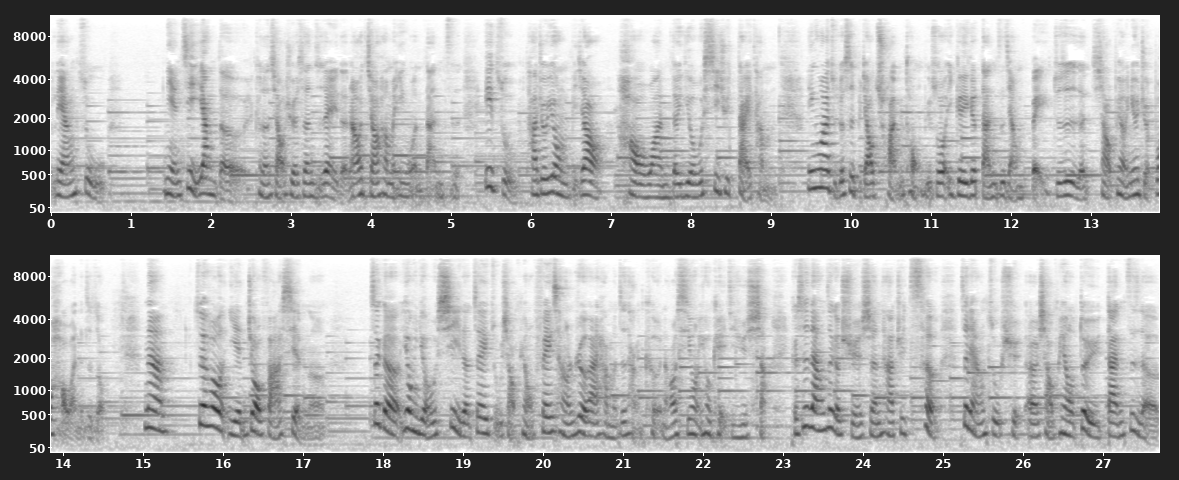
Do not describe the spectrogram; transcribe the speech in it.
两组。年纪一样的可能小学生之类的，然后教他们英文单字。一组他就用比较好玩的游戏去带他们，另外一组就是比较传统，比如说一个一个单字这样背，就是小朋友因为觉得不好玩的这种。那最后研究发现呢，这个用游戏的这一组小朋友非常热爱他们这堂课，然后希望以后可以继续上。可是当这个学生他去测这两组学呃小朋友对于单字的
